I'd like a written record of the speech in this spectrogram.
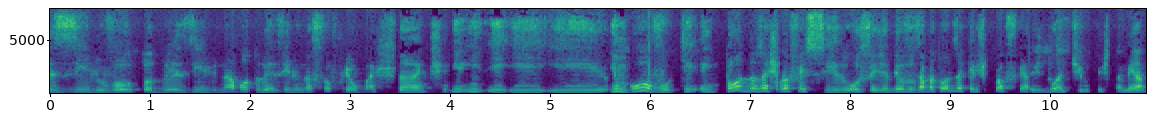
exílio, voltou do exílio, na volta do exílio ainda sofreu bastante. E, e, e, e, um povo que em todas as profecias, ou seja, Deus usava todos aqueles profetas do Antigo Testamento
